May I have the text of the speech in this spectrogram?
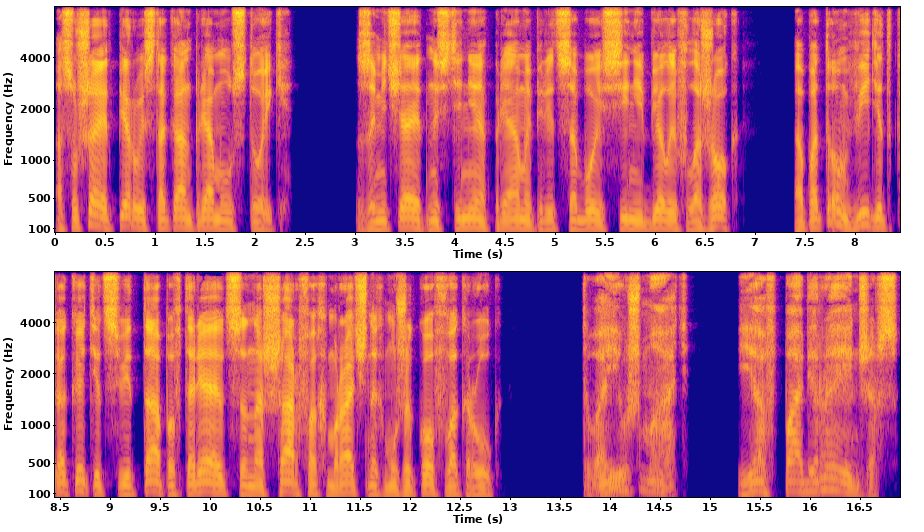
осушает первый стакан прямо у стойки замечает на стене прямо перед собой синий-белый флажок, а потом видит, как эти цвета повторяются на шарфах мрачных мужиков вокруг. «Твою ж мать! Я в пабе Рейнджерс!»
